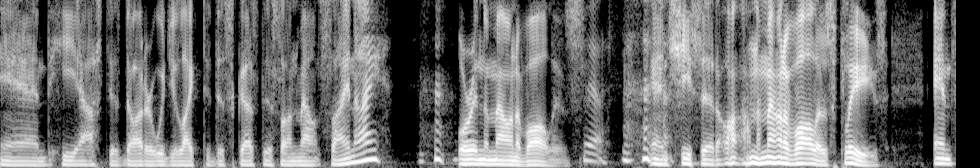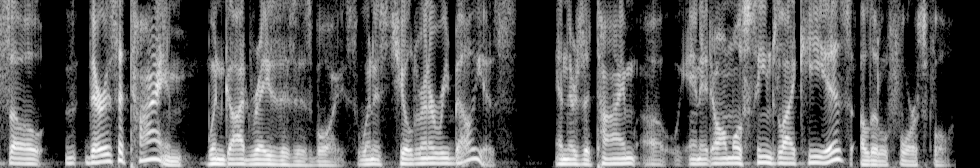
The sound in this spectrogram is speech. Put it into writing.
and he asked his daughter, "Would you like to discuss this on Mount Sinai, or in the Mount of Olives?" Yes. and she said, "On on the Mount of Olives, please." And so there is a time when God raises His voice, when His children are rebellious, and there's a time, uh, and it almost seems like He is a little forceful,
